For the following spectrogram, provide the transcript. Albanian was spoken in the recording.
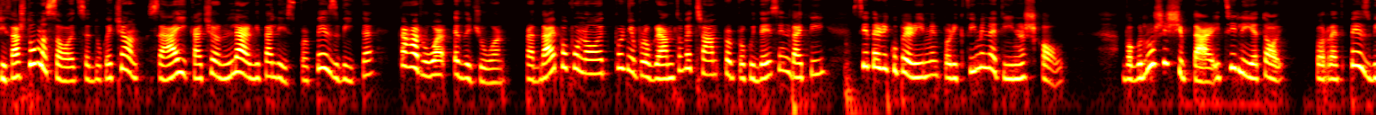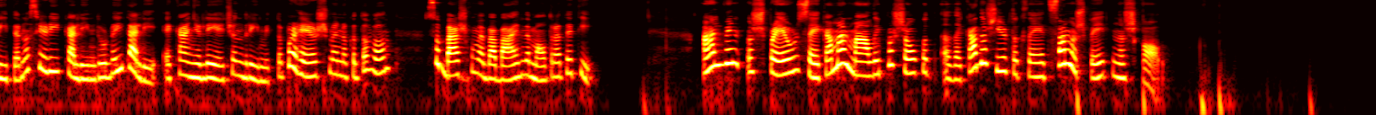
Gjithashtu mësohet se duke qenë se ai ka qenë larg Italisë për pesë vite, ka harruar edhe gjuhën, prandaj po punohet për një program të veçantë për përkujdesin ndaj tij si dhe rikuperimin për rikthimin e tij në shkollë. Vogëlushi shqiptar i cili jetoi për rreth pesë vite në Siri ka lindur në Itali e ka një leje qëndrimi të përhershme në këtë vend së bashku me babain dhe motrat e tij. Alvin është shprehur se e ka marrë malli për shokët dhe ka dëshirë të kthehet sa më shpejt në shkollë.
